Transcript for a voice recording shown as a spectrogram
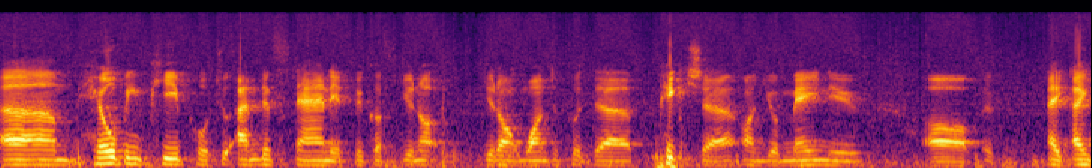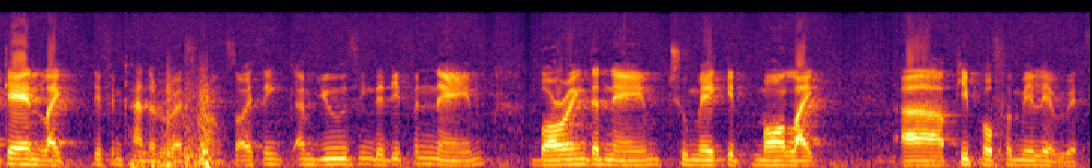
um, helping people to understand it because you're not you don't want to put the picture on your menu or again like different kind of restaurants. So I think I'm using the different name, borrowing the name to make it more like uh, people familiar with.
